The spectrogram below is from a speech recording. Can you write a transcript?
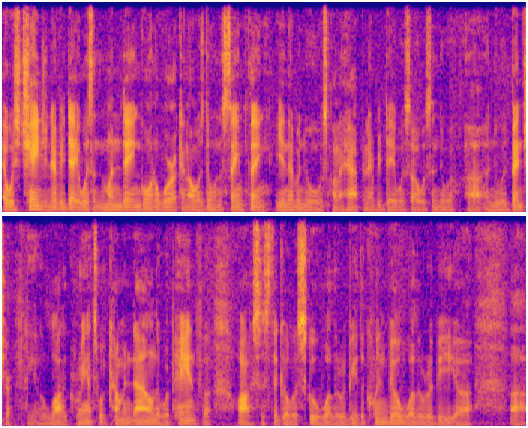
It was changing every day. It wasn't mundane going to work and I was doing the same thing. You never knew what was going to happen. Every day was always a new, uh, a new adventure. A lot of grants were coming down that were paying for officers to go to school, whether it would be the Quinn Bill, whether it would be uh, uh,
